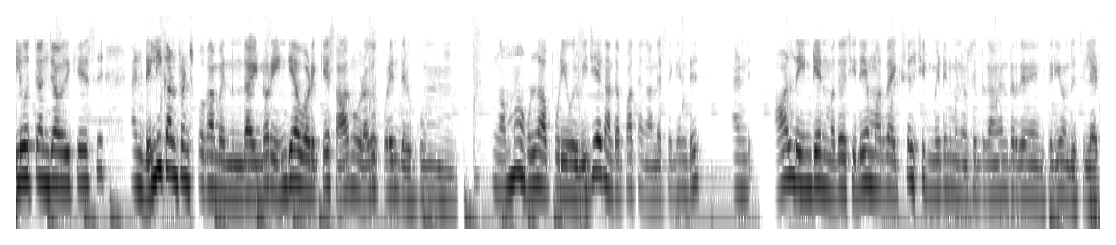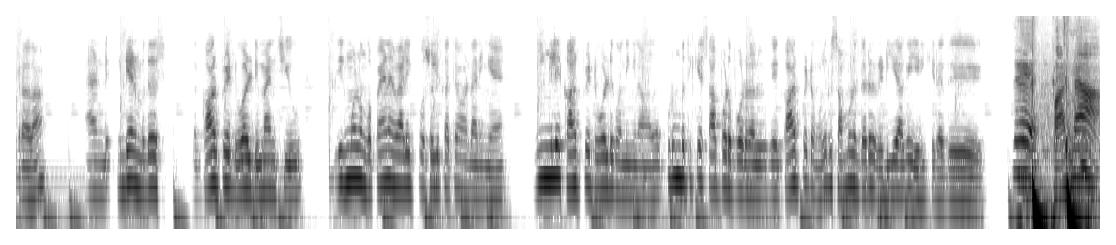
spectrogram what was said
எழுபத்தி அஞ்சாவது கேஸு அண்ட் டெல்லி கான்ஃபரன்ஸ் போகாமல் இருந்திருந்தா இன்னொரு இந்தியாவோட கேஸ் அறுநூறாக குறைந்திருக்கும். எங்கள் அம்மாவுக்குள்ள அப்படி ஒரு விஜயகாந்தை பார்த்தாங்க அந்த second and all the Indian mothers இதே மாதிரி தான் எக்ஸல் ஷீட் மெயின்டைன் பண்ணி வச்சுட்டு இருக்காங்கன்றது எனக்கு தெரிய வந்துச்சு லேட்டராக தான். And Indian mothers the corporate world demands you இதுக்கு மேலே உங்கள் பையனை வேலைக்கு போக சொல்லி கத்த வேண்டாம் நீங்கள் நீங்களே கார்ப்பரேட் வேர்ல்டுக்கு வந்தீங்கன்னா உங்கள் குடும்பத்துக்கே சாப்பாடு போடுற அளவுக்கு கார்ப்பரேட் உங்களுக்கு சம்பளம் தர ரெடியாக இருக்கிறது. பணம்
